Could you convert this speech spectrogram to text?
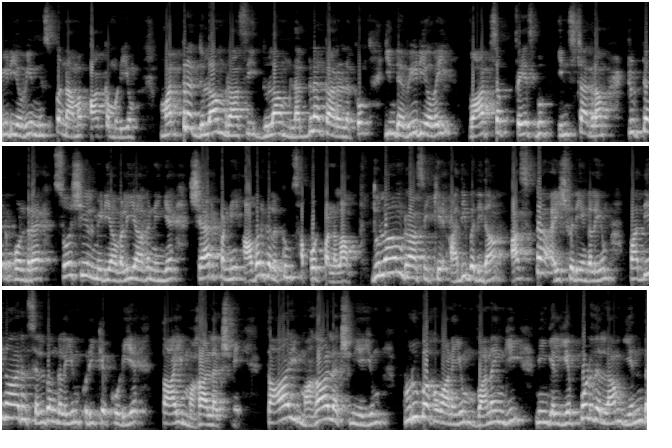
வீடியோவையும் மிஸ் பண்ணாம பார்க்க முடியும். மற்ற துலாம் ராசி துலாம் லக்னக்காரர்களுக்கும் இந்த வீடியோவை வாட்ஸ்அப் ஃபேஸ்புக் இன்ஸ்டாகிராம் ட்விட்டர் போன்ற சோஷியல் மீடியா வழியாக நீங்க ஷேர் பண்ணி அவர்களுக்கும் சப்போர்ட் பண்ணலாம். துலாம் ராசிக்கு அதிபதி தான் அஷ்ட ஐஸ்வர்யங்களையும் பதினாறு செல்வங்களையும் குறிக்கக்கூடிய தாய் மகாலட்சுமி. தாய் மகாலட்சுமியையும் குரு பகவானையும் வணங்கி நீங்கள் எப்பொழுதெல்லாம் எந்த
